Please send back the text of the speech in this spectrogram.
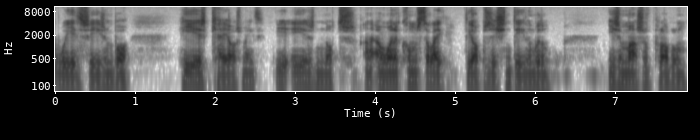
weird season, but he is chaos, mate. He, he is nuts. And, and when it comes to like the opposition dealing with him, he's a massive problem.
